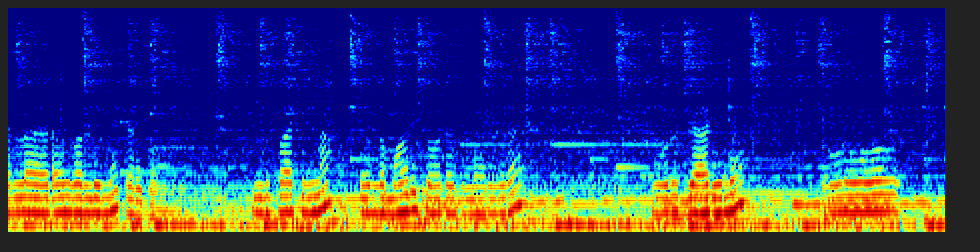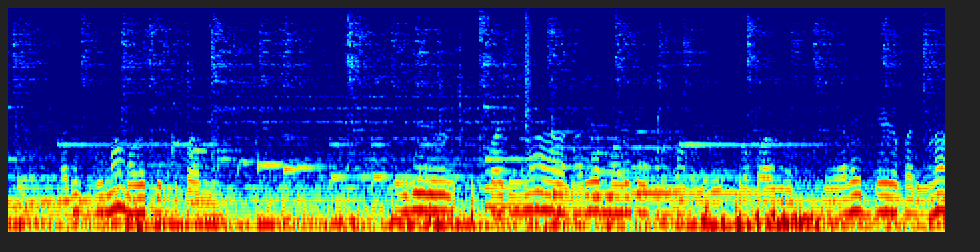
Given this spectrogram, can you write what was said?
எல்லா இடங்கள்லையுமே கிடைக்கும். இது பார்த்திங்கன்னா எங்கள் மாடி தோட்டத்தில் இருக்கிற ஒரு ஜாடியில் எவ்வளோ அதிகமாக முளைச்சிருக்கு பாருங்கள் இது பார்த்தீங்கன்னா நிறைய மருத்துவ குணம் இப்போ பாருங்கள் இலை கீழே பார்த்தீங்கன்னா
